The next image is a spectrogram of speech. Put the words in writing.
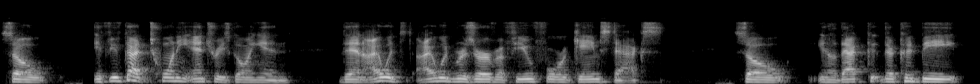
So if you've got 20 entries going in, then I would I would reserve a few for game stacks. So you know that there could be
